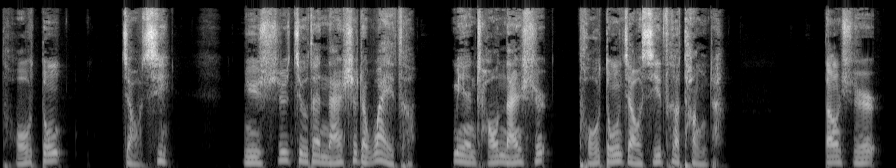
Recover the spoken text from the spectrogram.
头东脚西，女尸就在男尸的外侧，面朝男尸，头东脚西侧躺着。当时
